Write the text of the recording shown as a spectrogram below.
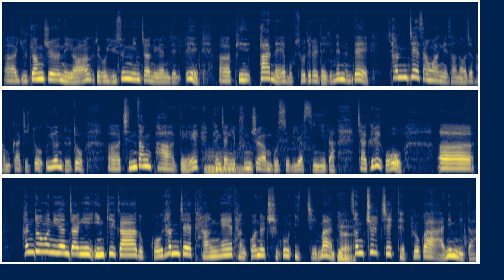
어, 유경준 의원 그리고 유승민 전 의원들이 어, 비판의 목소리를 내긴 했는데 현재 상황에서는 어제 밤까지도 의원들도 어, 진상 파악에 굉장히 분주한 모습이었습니다. 자 그리고 어, 한동훈 위원장이 인기가 높고 현재 당의 당권을 쥐고 있지만 예. 선출직 대표가 아닙니다.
